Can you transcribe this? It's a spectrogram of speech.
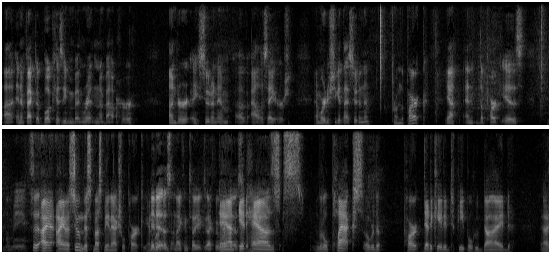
uh, and in fact, a book has even been written about her under a pseudonym of Alice Ayers. And where does she get that pseudonym? From the park. Yeah, and the park is. Let me. So I, I assume this must be an actual park in It London. is, and I can tell you exactly where And it is. it has little plaques over the park dedicated to people who died, uh,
